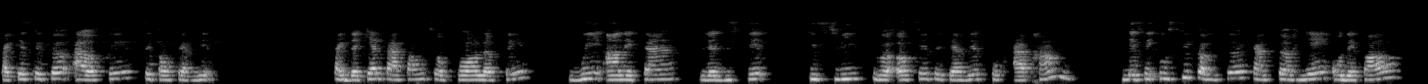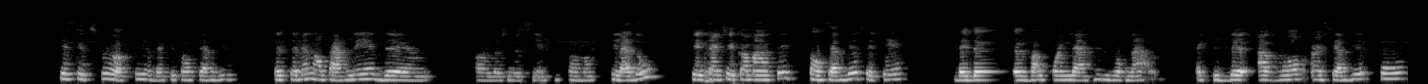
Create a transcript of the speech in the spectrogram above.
Fait qu'est-ce que tu as à offrir? C'est ton service. Fait de quelle façon tu vas pouvoir l'offrir? Oui, en étant le disciple qui suit, qui va offrir tes services pour apprendre, mais c'est aussi comme ça, quand tu n'as rien au départ, qu'est-ce que tu peux offrir? Ben, c'est ton service. Cette semaine, on parlait de, ah là, je me souviens plus de son nom, c'est l'ado que quand tu as commencé, ton service était ben, de, vendre le coin de la rue le journal. c'est d'avoir un service pour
